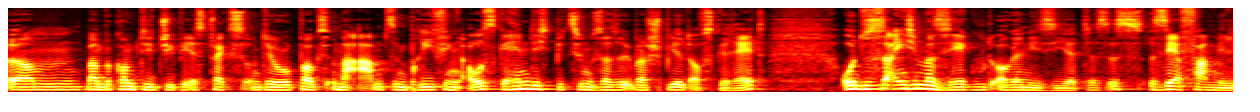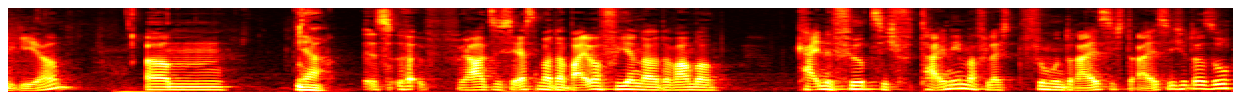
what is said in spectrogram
Ähm, man bekommt die GPS-Tracks und die Roadbox immer abends im Briefing ausgehändigt bzw. überspielt aufs Gerät. Und es ist eigentlich immer sehr gut organisiert. Es ist sehr familiär Ja. es, äh, ja, als ich das erste Mal dabei war vor Jahren, da, da waren wir keine 40 Teilnehmer, vielleicht 35, 30 oder so.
